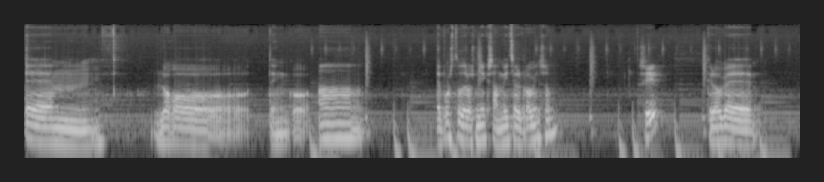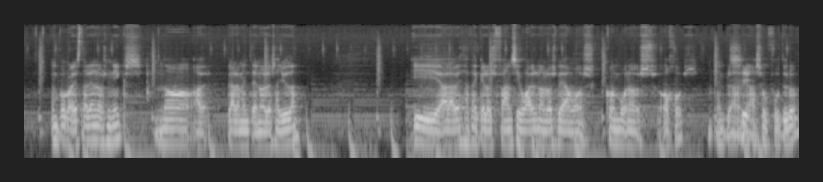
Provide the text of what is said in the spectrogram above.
Em, luego tengo a... He puesto de los Knicks a Mitchell Robinson. Sí. Creo que un poco al estar en los Knicks, no, a ver, claramente no les ayuda. Y a la vez hace que los fans igual no los veamos con buenos ojos. en plan Sí. a su futuro.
